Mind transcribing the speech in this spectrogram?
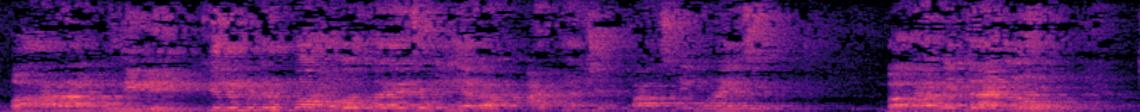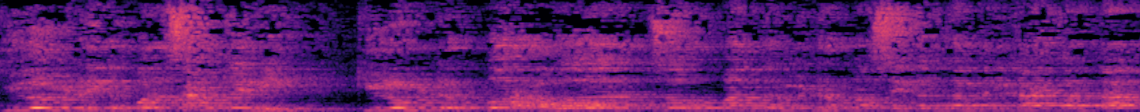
बारा गुणिले किलोमीटर पर हवर करायचं म्हणजे याला अठराशे पाच ने गुणायचं. बघा मित्रांनो किलोमीटर इथे परत सांगतोय मी. किलोमीटर पर आवरचं रूपांतर मीटर पर सेकंद करताना काय करतात?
